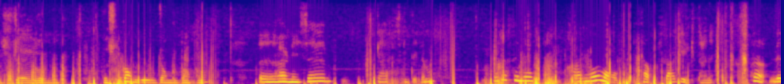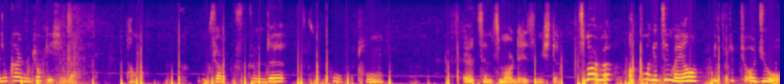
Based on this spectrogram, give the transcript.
içeceğim. Hoşçakalın duyuracağım buradan sonra. Ee, her neyse gel biz gidelim. Burada senin karnın mı oldu? Çarpmışlar diye iki tane. Ha, benim karnım çok iyi şimdi. Tamam. Uçak düştüğünde korktum. Evet senin tümör de ezilmişti. Tümör mü? Aklıma getirme ya. Getirdikçe acıyor.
